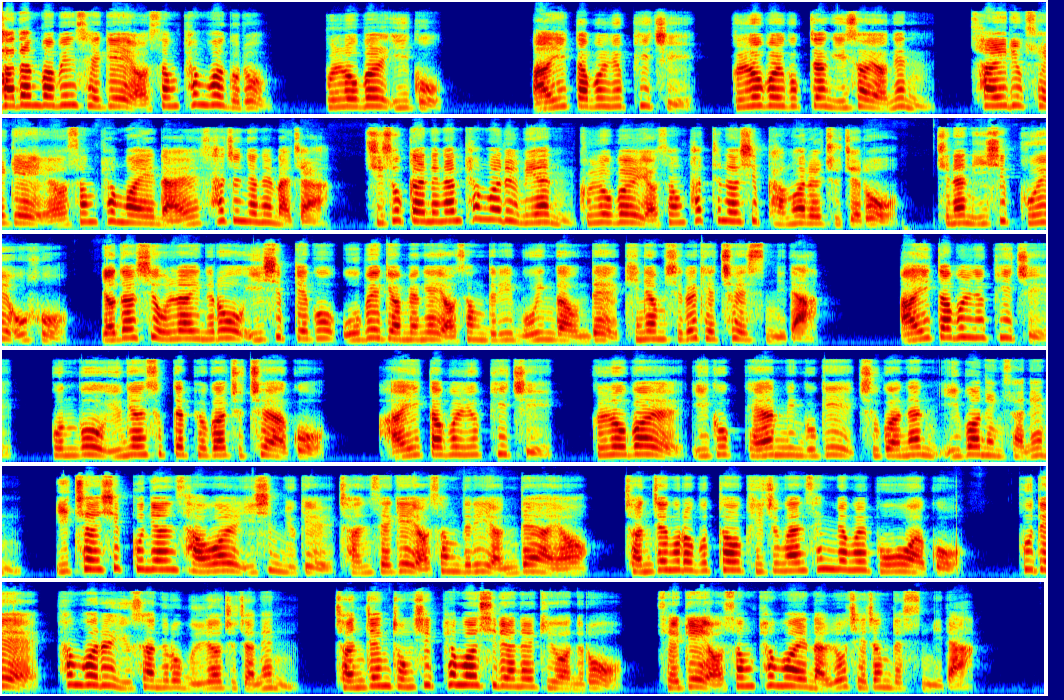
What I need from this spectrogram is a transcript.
사단법인 세계 여성 평화그룹 글로벌 2국 IWPG 글로벌 국장 이서연은 4.16 세계 여성 평화의 날 4주년을 맞아 지속 가능한 평화를 위한 글로벌 여성 파트너십 강화를 주제로 지난 29일 오후 8시 온라인으로 20개국 500여 명의 여성들이 모인 가운데 기념식을 개최했습니다. IWPG 본부 윤현숙 대표가 주최하고 IWPG 글로벌 이국 대한민국이 주관한 이번 행사는 2019년 4월 26일 전 세계 여성들이 연대하여 전쟁으로부터 귀중한 생명을 보호하고 후대에 평화를 유산으로 물려주자는 전쟁 종식 평화 실현을 기원으로 세계 여성 평화의 날로 제정됐습니다.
